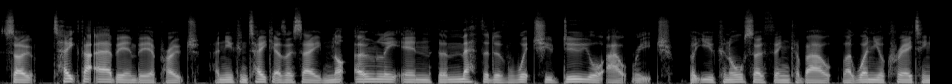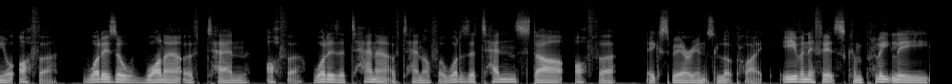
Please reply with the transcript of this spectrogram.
So take that Airbnb approach and you can take it, as I say, not only in the method of which you do your outreach, but you can also think about like when you're creating your offer. What is a 1 out of 10 offer? What is a 10 out of 10 offer? What is a 10 star offer experience look like? Even if it's completely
